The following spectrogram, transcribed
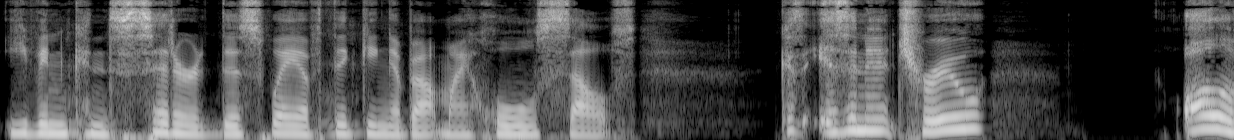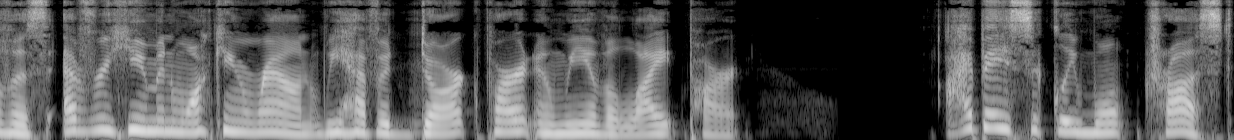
even considered this way of thinking about my whole self. Because isn't it true? All of us, every human walking around, we have a dark part and we have a light part. I basically won't trust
